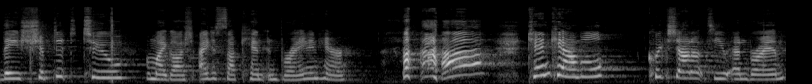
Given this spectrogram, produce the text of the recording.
They shipped it to, oh my gosh, I just saw Ken and Brian in here. Ken Campbell, quick shout out to you and Brian.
